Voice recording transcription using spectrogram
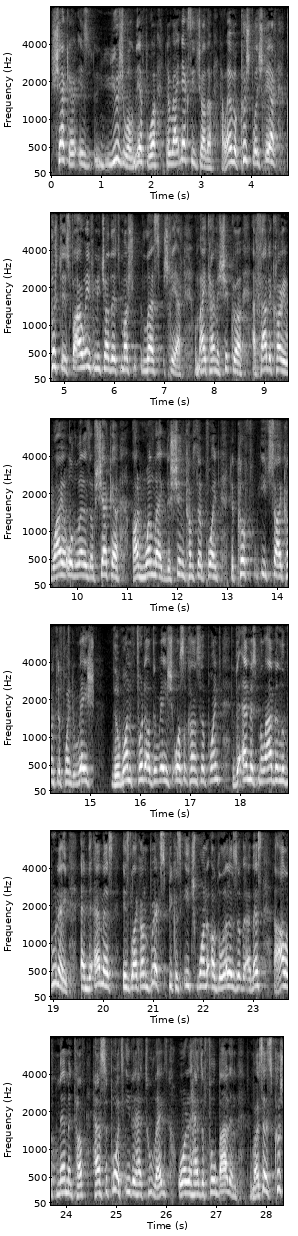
Sheker is usual, and therefore they're right next to each other. However, kushta shchiach, kushta is far away from each other, it's much less shchiach. my time is shikra, achadakari, why are all the letters of sheker on one leg? The shin comes to a point, the kuf, each side comes to a point, the resh, the one foot of the reish also comes to a point. The emes melabin levune, and the emes is like on bricks because each one of the letters of the emes, aleph, mem, and tuf, has supports. Either it has two legs or it has a full bottom. The Gemara says kush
